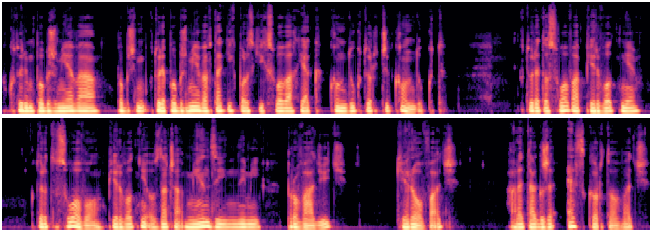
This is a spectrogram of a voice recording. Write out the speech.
w którym pobrzmiewa, pobrzmi, które pobrzmiewa w takich polskich słowach jak konduktor czy kondukt, które to słowa pierwotnie które to słowo pierwotnie oznacza między innymi prowadzić, kierować, ale także eskortować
